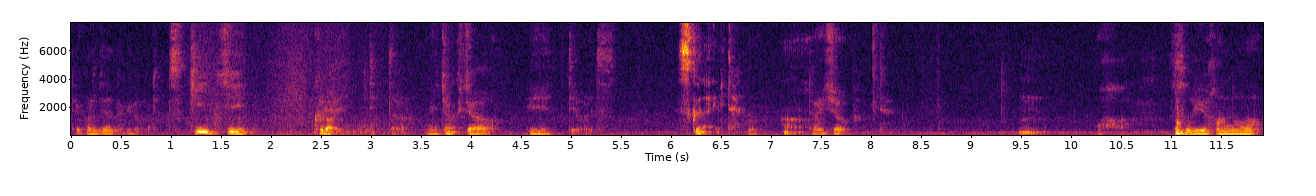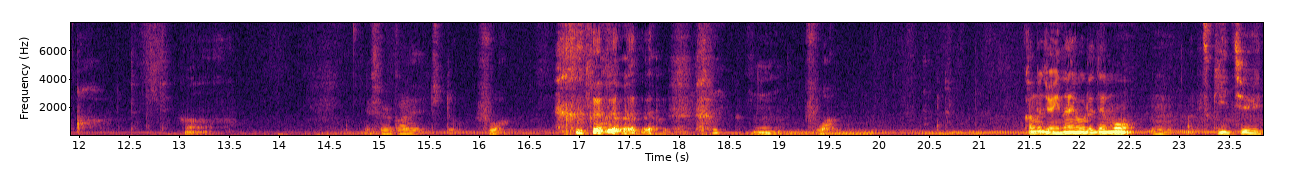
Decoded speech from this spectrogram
て感じなんだけど月1くらいって言ったらめちゃくちゃ「ええって言われてさ少ないみたいな。「大丈夫?」みたいうん。なそういう反応なのかって思ってそれからねちょっと不安。あ。うん。不安。彼女いない俺でも、うん。月一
